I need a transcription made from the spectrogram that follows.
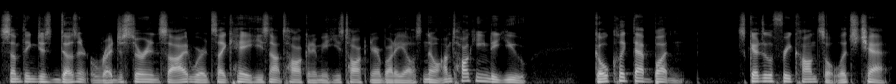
something just doesn't register inside where it's like, hey, he's not talking to me, he's talking to everybody else. No, I'm talking to you. Go click that button. Schedule a free consult. Let's chat.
